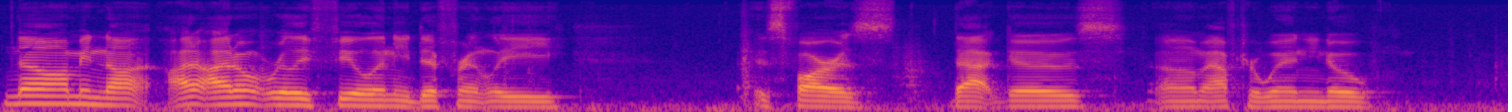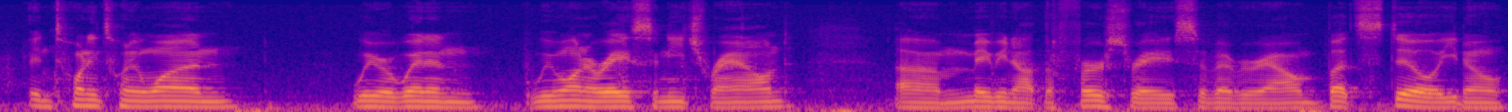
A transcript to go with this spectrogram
no, I mean not. I, I don't really feel any differently as far as that goes. Um, after win, you know, in 2021, we were winning. We won a race in each round. Um, maybe not the first race of every round, but still, you know,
